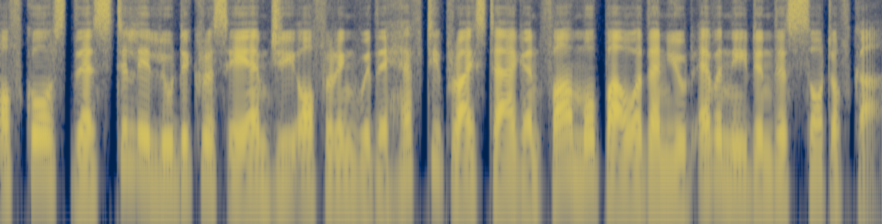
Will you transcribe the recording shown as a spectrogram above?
of course, there's still a ludicrous AMG offering with a hefty price tag and far more power than you'd ever need in this sort of car.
